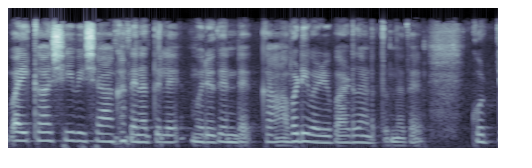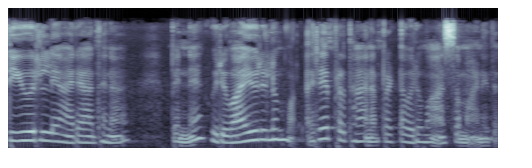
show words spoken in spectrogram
വൈകാശി വിശാഖ ദിനത്തിലെ മുരുകന്റെ കാവടി വഴിപാട് നടത്തുന്നത് കൊട്ടിയൂരിലെ ആരാധന പിന്നെ ഗുരുവായൂരിലും വളരെ പ്രധാനപ്പെട്ട ഒരു മാസമാണിത്.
